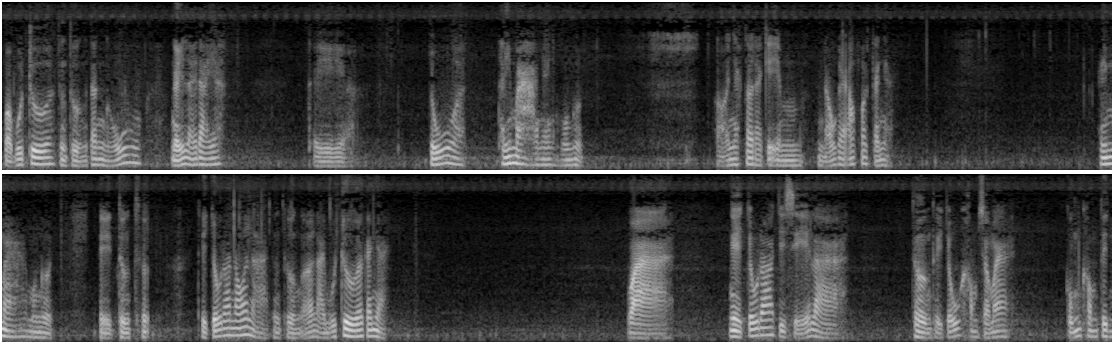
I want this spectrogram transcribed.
vào buổi trưa thường thường người ta ngủ, nghỉ lại đây á, thì chú thấy ma nha mọi người. Ở nhắc tới đây cái em nổ gai ốc hết cả nhà thấy ma mọi người? Thì thường thường, thì chú đó nói là thường thường ở lại buổi trưa á cả nhà. Và nghe chú đó chia sẻ là thường thì chú không sợ ma, cũng không tin.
